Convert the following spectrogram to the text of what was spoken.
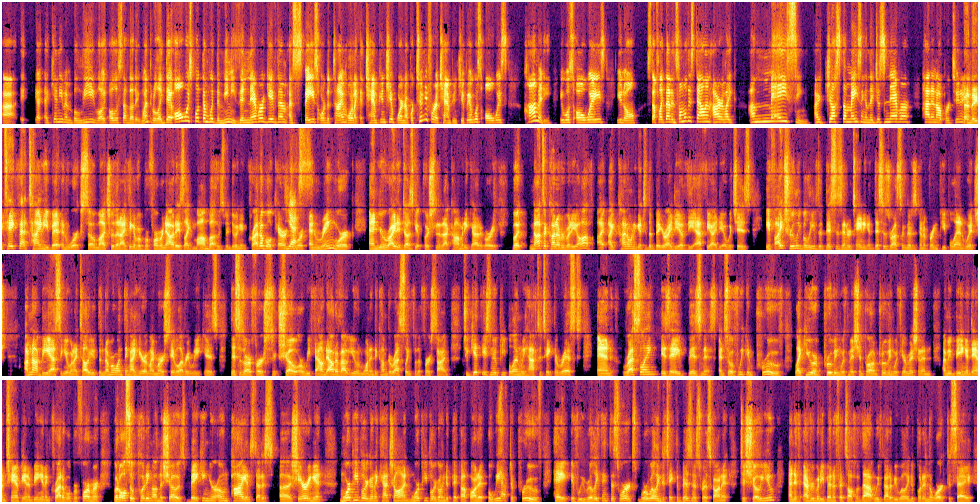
uh, I, I, can't even believe like all the stuff that they went through. Like they always put them with the minis. They never gave them a space or the time or like a championship or an opportunity for a championship. It was always comedy. It was always, you know, stuff like that. And some of these talent are like amazing, are just amazing, and they just never had an opportunity. And they take that tiny bit and work so much with it. I think of a performer nowadays like Mamba, who's been doing incredible character yes. work and ring work. And you're right, it does get pushed into that comedy category. But not to cut everybody off, I, I kind of want to get to the bigger idea of the Effy idea, which is if I truly believe that this is entertaining and this is wrestling that is going to bring people in, which I'm not BSing you when I tell you the number one thing I hear at my merch table every week is this is our first show, or we found out about you and wanted to come to wrestling for the first time. To get these new people in, we have to take the risks. And wrestling is a business. And so if we can prove, like you are proving with Mission Pro and proving with your mission, and I mean, being a damn champion and being an incredible performer, but also putting on the shows, baking your own pie instead of uh, sharing it more people are going to catch on. More people are going to pick up on it but we have to prove hey if we really think this works we're willing to take the business risk on it to show you. And if everybody benefits off of that we've got to be willing to put in the work to say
